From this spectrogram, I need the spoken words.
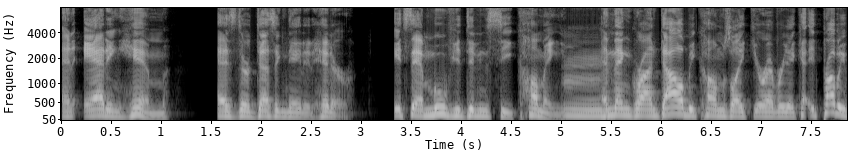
and adding him as their designated hitter. It's that move you didn't see coming. Mm. And then Grandal becomes like your everyday. It probably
